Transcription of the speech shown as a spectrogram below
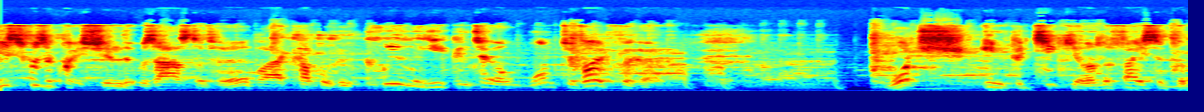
This was a question that was asked of her by a couple who clearly you can tell want to vote for her. Watch in particular the face of the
